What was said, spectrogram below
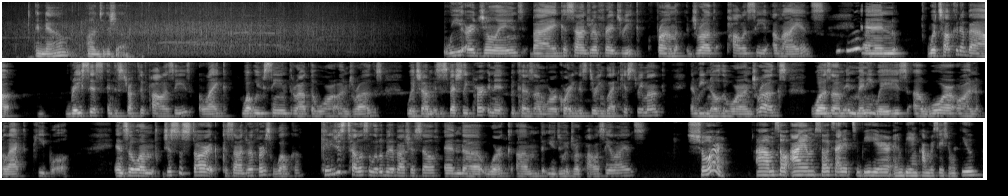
And now, on to the show. We are joined by Kassandra Frederique from Drug Policy Alliance. And we're talking about racist and destructive policies like what we've seen throughout the war on drugs, which um, is especially pertinent because um, we're recording this during Black History Month, and we know the war on drugs was um, in many ways a war on Black people. And so, um, just to start, Kassandra, first, welcome. Can you just tell us a little bit about yourself and the work um, that you do at Drug Policy Alliance? Sure. Um, so I am so excited to be here and be in conversation with you.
